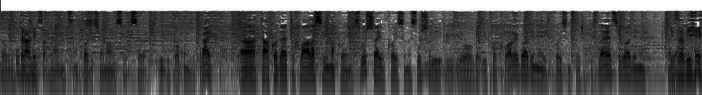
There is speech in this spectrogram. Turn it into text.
dobro. U granicama. U granicama. Probit ćemo malo sa, sa Iggy Popom za kraj. A, tako da, eto, hvala svima koji nas slušaju, koji su nas slušali i, i, ove, i toku ove godine i koji su nas slušati sledeće godine. Pa I da, za vijek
